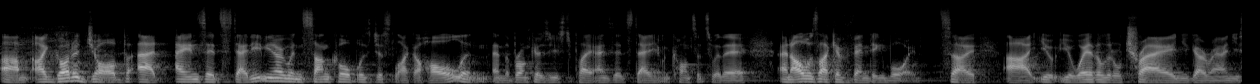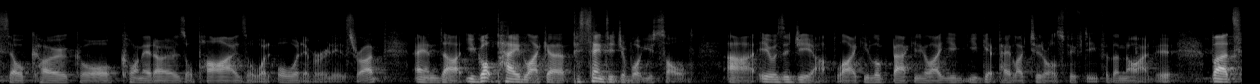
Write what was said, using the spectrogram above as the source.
Um, I got a job at ANZ Stadium. You know, when Suncorp was just like a hole and, and the Broncos used to play ANZ Stadium and concerts were there. And I was like a vending boy. So uh, you, you wear the little tray and you go around, you sell Coke or Cornettos or pies or, what, or whatever it is, right? And uh, you got paid like a percentage of what you sold. Uh, it was a G up. Like you look back and you're like, you, you get paid like $2.50 for the night. It, but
